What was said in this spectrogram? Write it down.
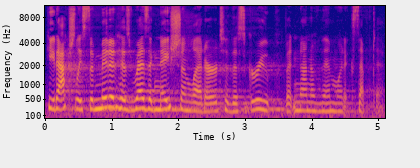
He'd actually submitted his resignation letter to this group, but none of them would accept it.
